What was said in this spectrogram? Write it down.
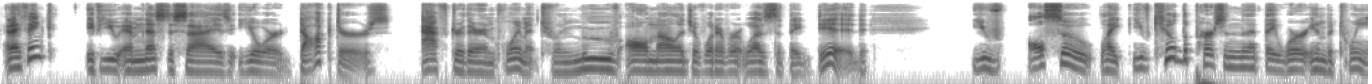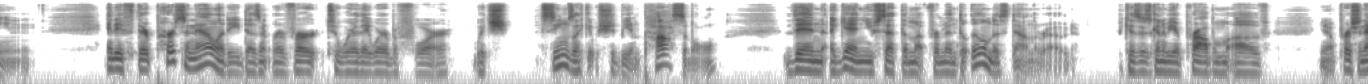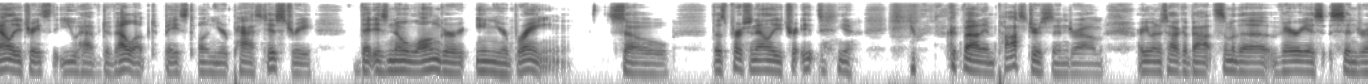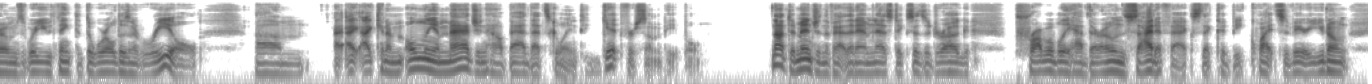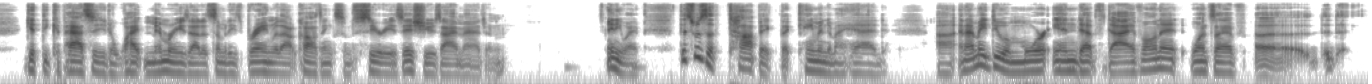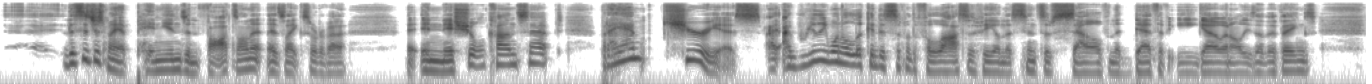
And I think if you amnesticize your doctors after their employment to remove all knowledge of whatever it was that they did, you've also, like, you've killed the person that they were in between. And if their personality doesn't revert to where they were before, which seems like it should be impossible, then again, you set them up for mental illness down the road because there's going to be a problem of, you know, personality traits that you have developed based on your past history that is no longer in your brain. So those personality traits, you know, you talk about imposter syndrome, or you want to talk about some of the various syndromes where you think that the world isn't real. Um, I, I can only imagine how bad that's going to get for some people. Not to mention the fact that amnestics as a drug probably have their own side effects that could be quite severe. You don't get the capacity to wipe memories out of somebody's brain without causing some serious issues, I imagine. Anyway, this was a topic that came into my head, uh, and I may do a more in depth dive on it once I've. Uh, this is just my opinions and thoughts on it as like sort of a initial concept, but I am curious. I, I, really want to look into some of the philosophy on the sense of self and the death of ego and all these other things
